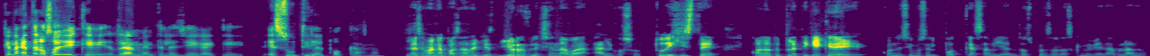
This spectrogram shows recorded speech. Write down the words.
que la gente nos oye y que realmente les llega y que es útil el podcast, ¿no? La semana pasada yo, reflexionaba algo. So. Tú dijiste, cuando te platiqué que cuando hicimos el podcast había dos personas que me habían hablado,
